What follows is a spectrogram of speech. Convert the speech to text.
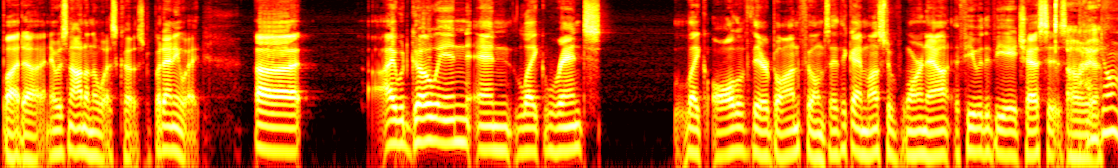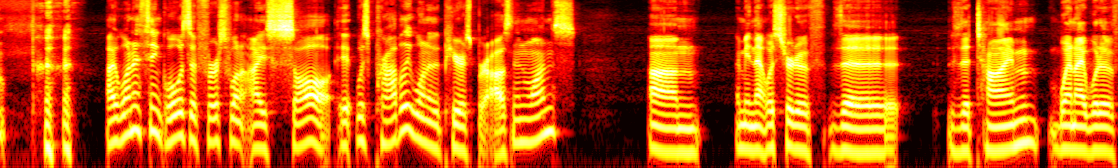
but uh, and it was not on the West Coast. But anyway, uh, I would go in and like rent like all of their Bond films. I think I must have worn out a few of the VHSs. Oh, yeah. I don't. I want to think what was the first one I saw. It was probably one of the Pierce Brosnan ones. Um, I mean that was sort of the the time when I would have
